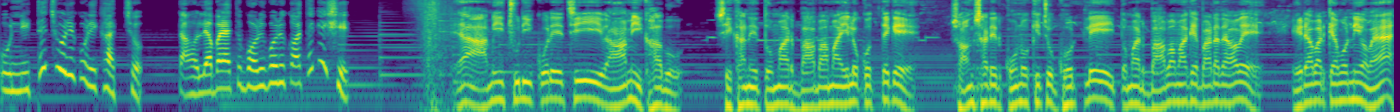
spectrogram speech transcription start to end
অন্যেরটা চুরি করে খাচ্ছ। তাহলে আবার এত বড় বড় কথা কিসের? হ্যাঁ, আমি চুরি করেছি আমি খাব। সেখানে তোমার বাবা মা এলো থেকে সংসারের কোনো কিছু ঘটলেই তোমার বাবা মাকে পাঠাতে হবে? এটা আবার কেমন নিয়ম হ্যাঁ?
